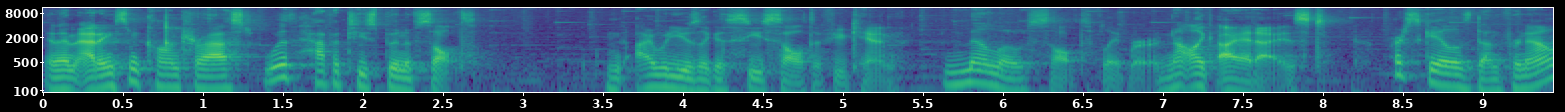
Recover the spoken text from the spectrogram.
And I'm adding some contrast with half a teaspoon of salt. And I would use like a sea salt if you can. Mellow salt flavor, not like iodized. Our scale is done for now.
